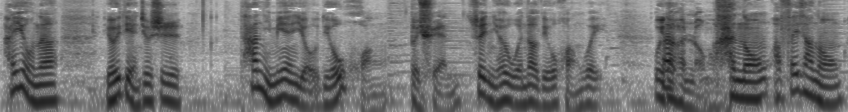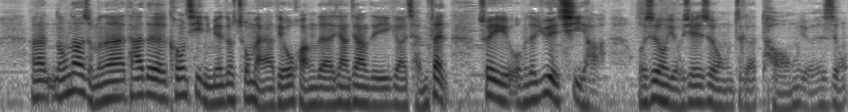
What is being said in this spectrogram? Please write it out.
还有呢，有一点就是它里面有硫磺泉，所以你会闻到硫磺味，味道很浓啊，很浓啊，非常浓。呃，浓到什么呢？它的空气里面都充满了硫磺的像这样的一个成分，所以我们的乐器哈，我是用有些是用这个铜，有的是用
